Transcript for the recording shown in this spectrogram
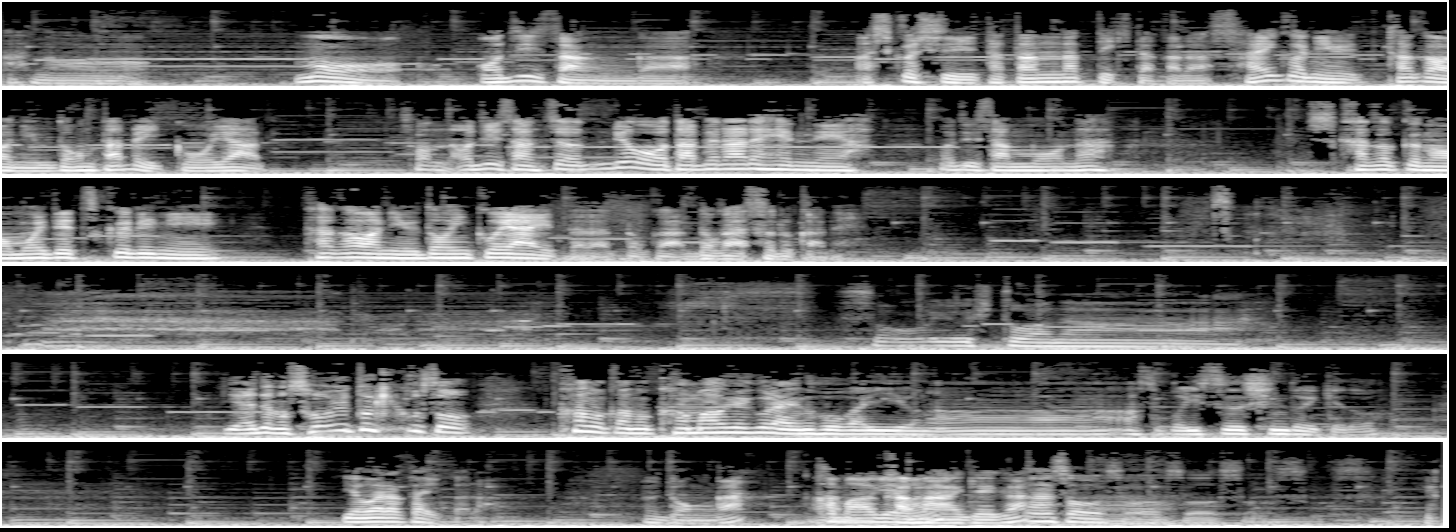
あのーもう、おじいさんが、足腰たたんなってきたから、最後に香川にうどん食べ行こうや。そんなおじいさん、ちょ、量を食べられへんねや。おじいさんもうな、家族の思い出作りに、香川にうどん行こや、言ったら、とか、度がするかね。そういう人はないや、でもそういう時こそ、かのかの釜揚げぐらいの方がいいよなあそこ椅子しんどいけど。柔らかいから。うどんが？釜揚げはね釜揚げが？あ、そうそうそうそう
